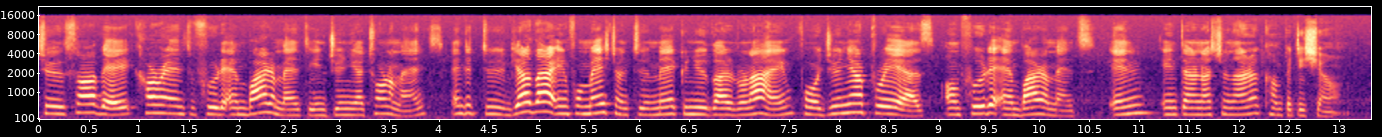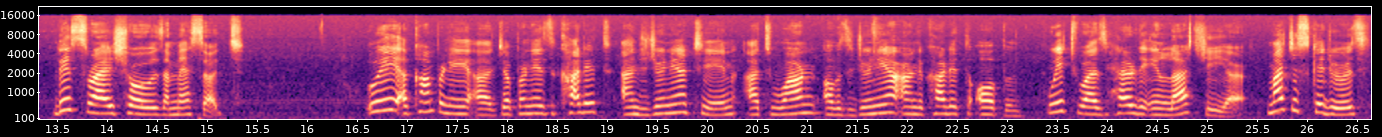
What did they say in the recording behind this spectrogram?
to survey current food environment in junior tournaments and to gather information to make new guidelines for junior players on food environments in international competition. This slide shows a method. We accompany a Japanese cadet and junior team at one of the junior and cadet open, which was held in last year. Match schedules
